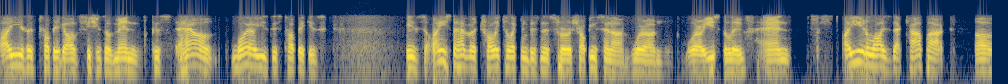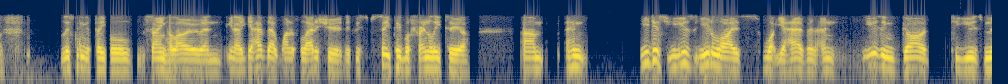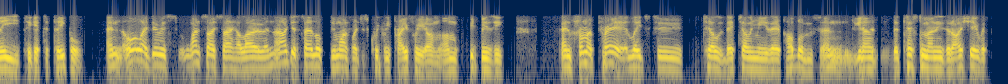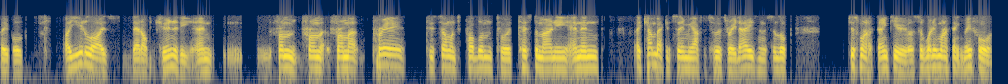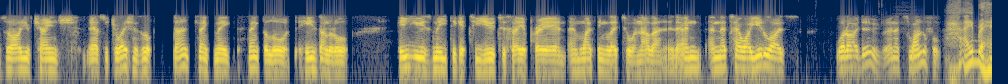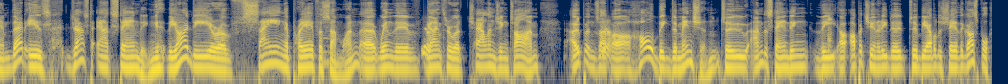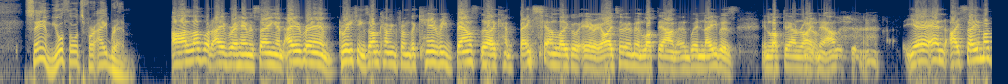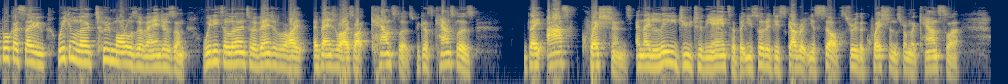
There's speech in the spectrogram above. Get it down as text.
I use the topic of fishes of men because how why I use this topic is is I used to have a trolley collecting business for a shopping centre where I where I used to live, and I utilised that car park of listening to people, saying hello, and you know you have that wonderful attitude. If you see people friendly to you, um, and you just use utilize what you have, and, and using God to use me to get to people. And all I do is once I say hello, and I just say, "Look, do you mind if I just quickly pray for you? I'm, I'm a bit busy." And from a prayer, it leads to tell they're telling me their problems, and you know the testimonies that I share with people I utilise that opportunity, and from from from a prayer to someone's problem to a testimony, and then they come back and see me after two or three days, and I said, "Look, just want to thank you." I said, "What do you want to thank me for?" So, "Oh, you've changed our situations." Look, don't thank me. Thank the Lord. He's done it all. He used me to get to you to say a prayer, and, and one thing led to another, and and that's how I utilise what I do, and it's wonderful. Abraham, that is just outstanding. The idea of saying a prayer for someone uh, when they're yeah. going through a challenging time opens up yeah. a whole big dimension to understanding the uh, opportunity to, to be able to share the gospel. Sam, your thoughts for Abraham? I love what Abraham is saying. And Abraham, greetings. I'm coming from the Canterbury Bounce, uh, Bankstown local area. I too am in lockdown, and we're neighbours in lockdown right now. Yeah, and I say in my book, I say we can learn two models of evangelism. We need to learn to evangelize, evangelize like counselors, because counselors they ask questions and they lead you to the answer, but you sort of discover it yourself through the questions from the counselor.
